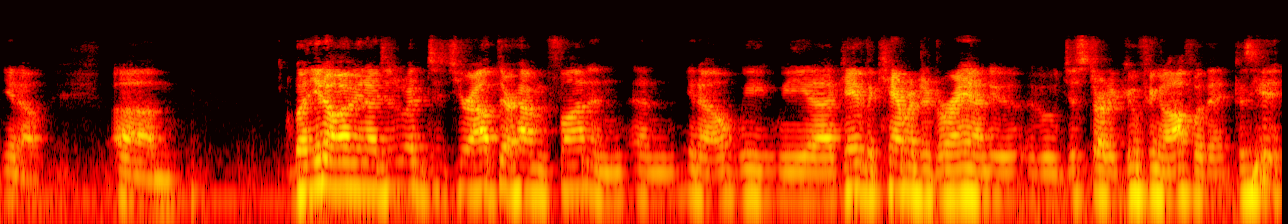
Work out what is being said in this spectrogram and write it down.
you know, um, but you know, I mean, I just you're out there having fun, and and you know, we we uh, gave the camera to Durand, who, who just started goofing off with it because he,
